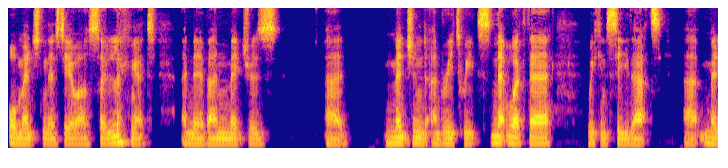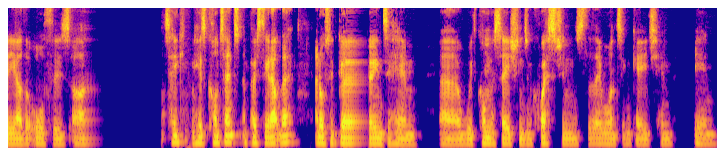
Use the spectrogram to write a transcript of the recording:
or mentioning those DOLs. So looking at Anirban Maitra's uh, mentioned and retweets network there, we can see that uh, many other authors are taking his content and posting it out there and also going to him uh, with conversations and questions that they want to engage him in.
